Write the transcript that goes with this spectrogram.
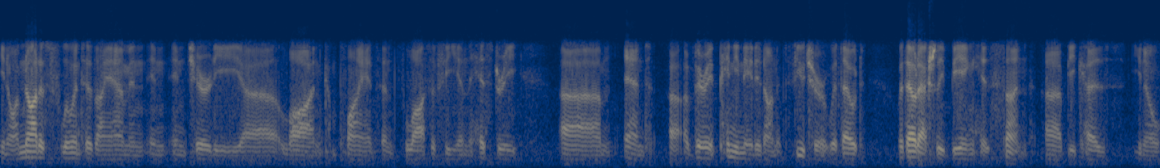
you know, I'm not as fluent as I am in in, in charity uh, law and compliance and philosophy and the history, um, and uh, very opinionated on its future without without actually being his son, uh, because you know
